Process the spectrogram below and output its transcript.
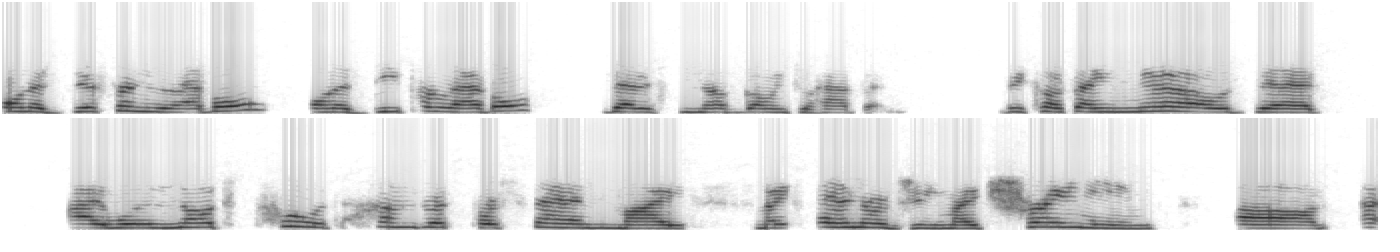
on a different level, on a deeper level, that is not going to happen. Because I know that I will not put 100% my my energy, my training. Um, I,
